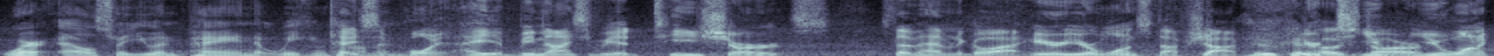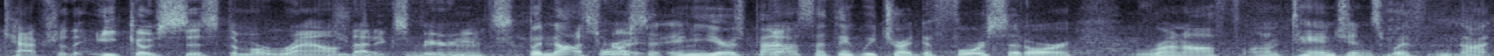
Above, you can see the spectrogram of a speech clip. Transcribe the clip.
where else are you in pain that we can case in point hey it'd be nice if we had t-shirts instead of having to go out here, you're one stop shop. Who can you're, host you, our? You want to capture the ecosystem around that experience, mm-hmm. but not That's force great. it. In years past, yeah. I think we tried to force it or run off on tangents with not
